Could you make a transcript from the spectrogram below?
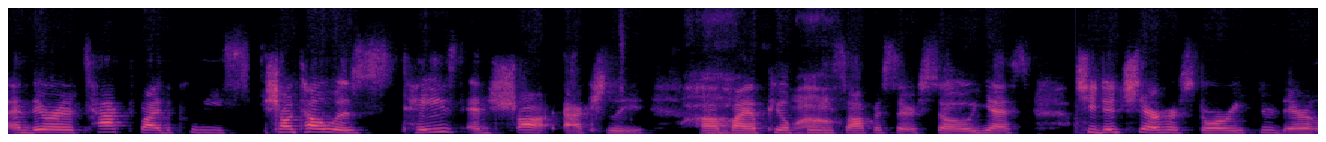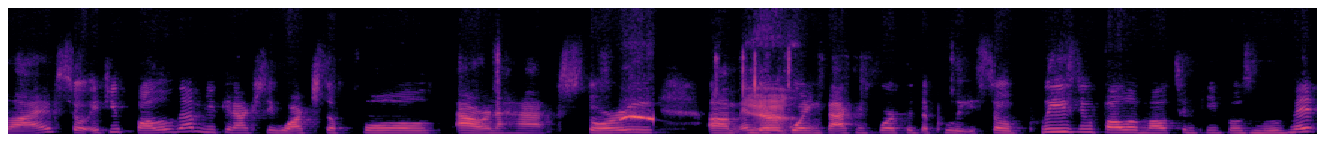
And they were attacked by the police. Chantel was tased and shot actually um, by a Wow, Peel wow. police officer. So yes, she did share her story through their live. So if you follow them, you can actually watch the full hour and a half story. Um, and Yeah. they're going back and forth with the police. So please do follow Malton People's Movement.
